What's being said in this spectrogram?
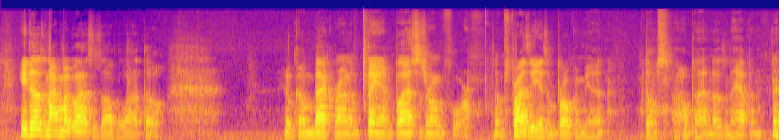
he does knock my glasses off a lot, though. He'll come back around and bam, glasses are on the floor. So I'm surprised he hasn't broken yet. Don't, I hope that doesn't happen. all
